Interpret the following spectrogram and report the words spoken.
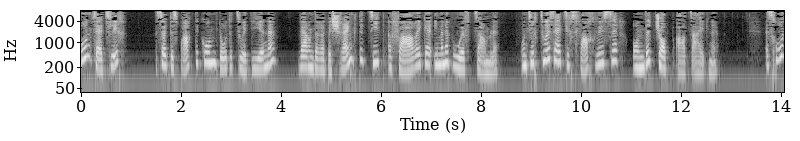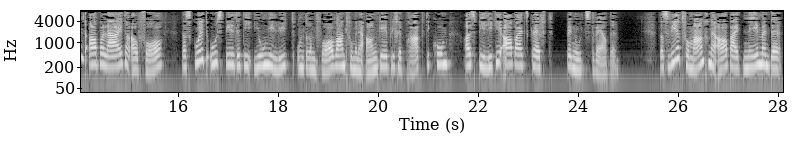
Grundsätzlich sollte das Praktikum dazu dienen, während einer beschränkten Zeit Erfahrungen in einem Beruf zu sammeln und sich zusätzliches Fachwissen on the Job anzueignen. Es kommt aber leider auch vor, dass gut ausgebildete junge Leute unter dem Vorwand von einem angeblichen Praktikum als billige Arbeitskräfte benutzt werden. Das wird von manchen Arbeitnehmenden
